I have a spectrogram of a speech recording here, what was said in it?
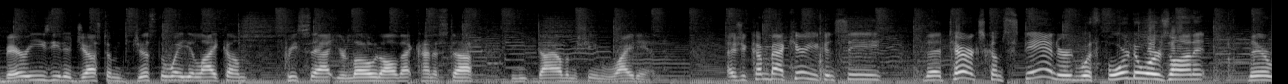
Very easy to adjust them just the way you like them. Preset, your load, all that kind of stuff. You dial the machine right in. As you come back here, you can see the Teryx comes standard with four doors on it. They're,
